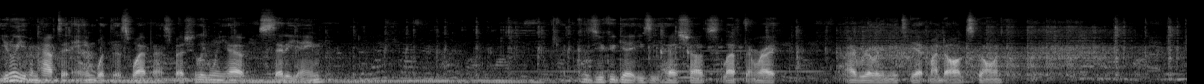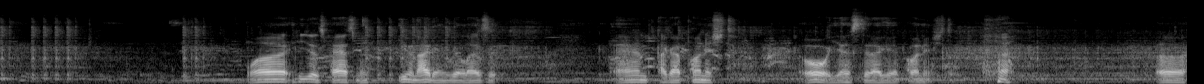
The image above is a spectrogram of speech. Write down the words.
you don't even have to aim with this weapon, especially when you have steady aim. Because you could get easy headshots left and right. I really need to get my dogs going. What? He just passed me. Even I didn't realize it. And I got punished. Oh, yes, did I get punished. uh,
